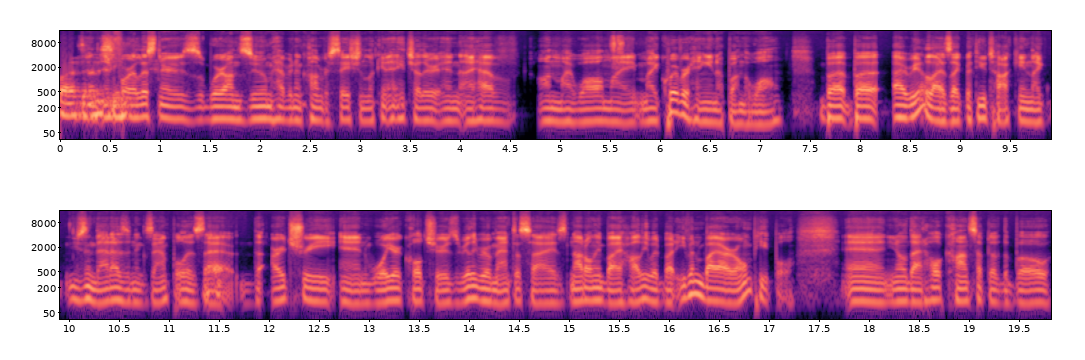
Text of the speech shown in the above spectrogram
and, and for our listeners, we're on Zoom having a conversation, looking at each other, and I have on my wall, my my quiver hanging up on the wall. But but I realized like with you talking, like using that as an example, is that the archery and warrior culture is really romanticized not only by Hollywood but even by our own people. And you know that whole concept of the bow.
